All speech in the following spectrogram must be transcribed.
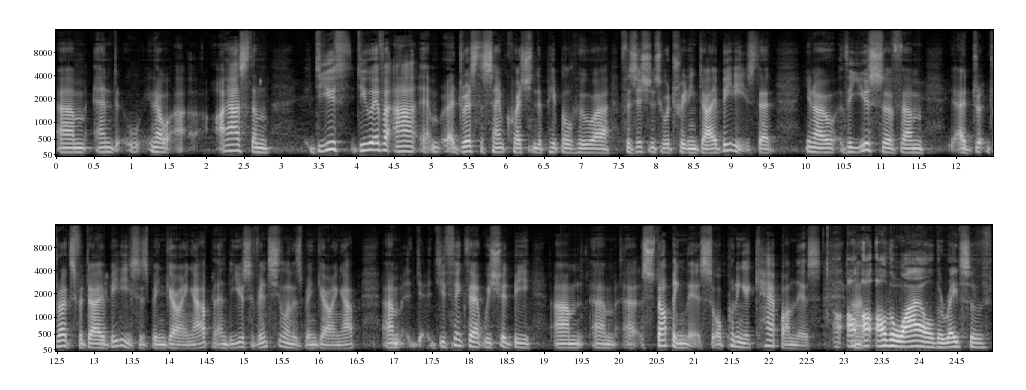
Um, and, you know, I, I ask them, do you, do you ever uh, um, address the same question to people who are physicians who are treating diabetes? That, you know, the use of um, uh, dr- drugs for diabetes has been going up and the use of insulin has been going up. Um, do you think that we should be um, um, uh, stopping this or putting a cap on this? All, all, all, the while, the rates of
